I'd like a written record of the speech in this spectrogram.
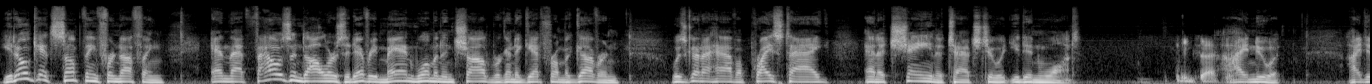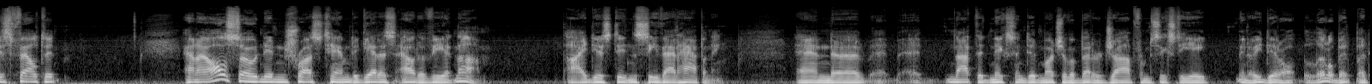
you don't get something for nothing, and that thousand dollars that every man, woman, and child were going to get from McGovern was going to have a price tag and a chain attached to it you didn't want. Exactly. I knew it. I just felt it. And I also didn't trust him to get us out of Vietnam. I just didn't see that happening. And uh, not that Nixon did much of a better job from 68. You know, he did all, a little bit, but,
